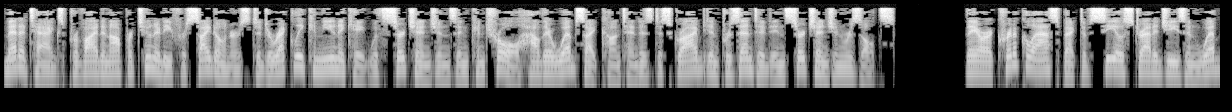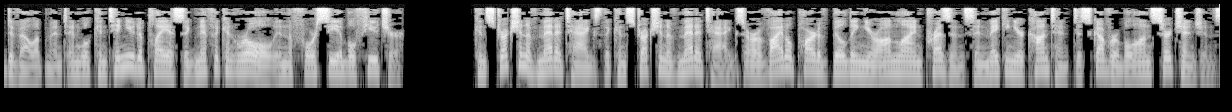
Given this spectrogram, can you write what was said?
Meta tags provide an opportunity for site owners to directly communicate with search engines and control how their website content is described and presented in search engine results. They are a critical aspect of SEO strategies and web development and will continue to play a significant role in the foreseeable future. Construction of meta tags The construction of meta tags are a vital part of building your online presence and making your content discoverable on search engines.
